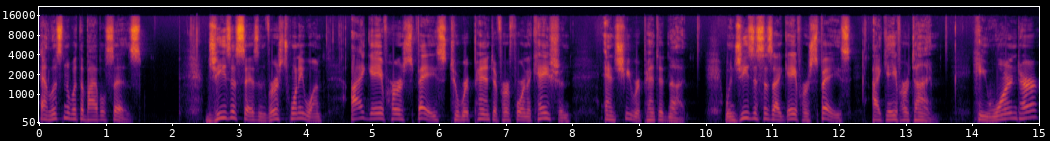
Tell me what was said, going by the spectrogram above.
And listen to what the Bible says. Jesus says in verse 21 I gave her space to repent of her fornication, and she repented not. When Jesus says, I gave her space, I gave her time. He warned her,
